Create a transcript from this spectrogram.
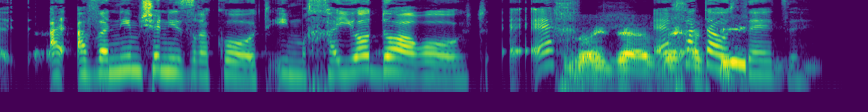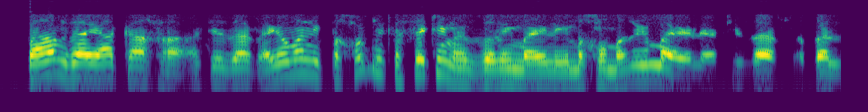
אה, אבנים שנזרקות, עם חיות דוהרות. איך, לא יודע, איך אתה עושה את זה? פעם זה היה ככה, את יודעת, היום אני פחות מתעסק עם הדברים האלה, עם החומרים האלה, את יודעת, אבל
